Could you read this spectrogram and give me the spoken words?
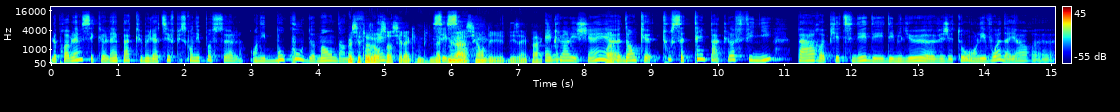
Le problème, c'est que l'impact cumulatif, puisqu'on n'est pas seul, on est beaucoup de monde dans Ouais, c'est toujours ça, c'est l'accum- C'est l'accumulation des, des impacts. là. incluant les chiens. Ouais. Euh, donc, euh, tout cet impact-là finit par piétiner des, des milieux euh, végétaux. On les voit d'ailleurs euh,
